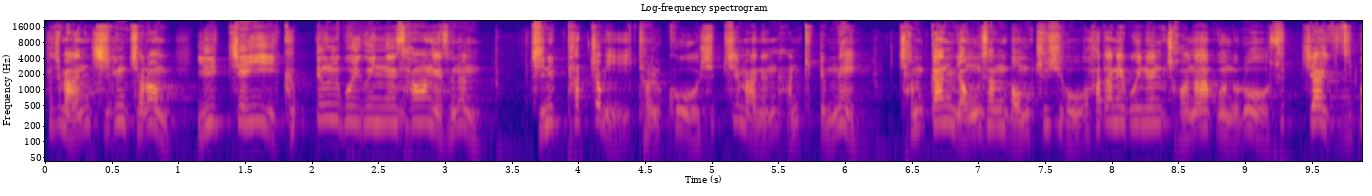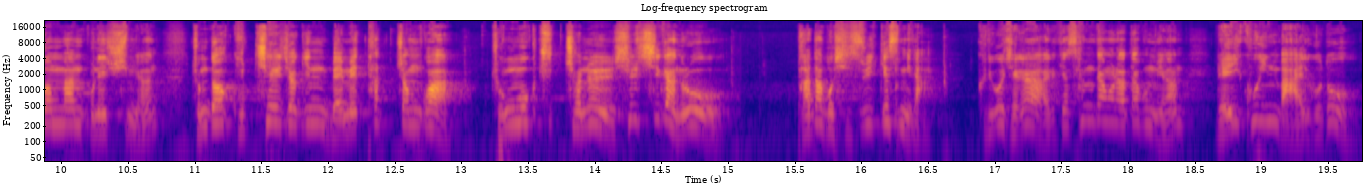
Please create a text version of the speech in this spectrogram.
하지만 지금처럼 일제히 급등을 보이고 있는 상황에서는 진입 타점이 결코 쉽지만은 않기 때문에 잠깐 영상 멈추시고 하단에 보이는 전화번호로 숫자 2번만 보내주시면 좀 더 구체적인 매매 타점과 종목 추천을 실시간으로 받아보실 수 있겠습니다. 그리고 제가 이렇게 상담을 하다 보면 레이코인 말고도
